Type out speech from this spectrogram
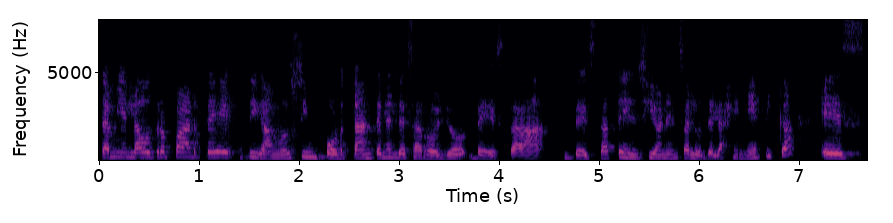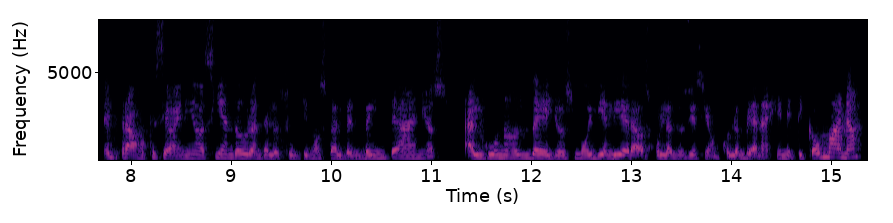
también la otra parte, digamos, importante en el desarrollo de esta, de esta atención en salud de la genética es el trabajo que se ha venido haciendo durante los últimos tal vez 20 años, algunos de ellos muy bien liderados por la Asociación Colombiana de Genética Humana,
